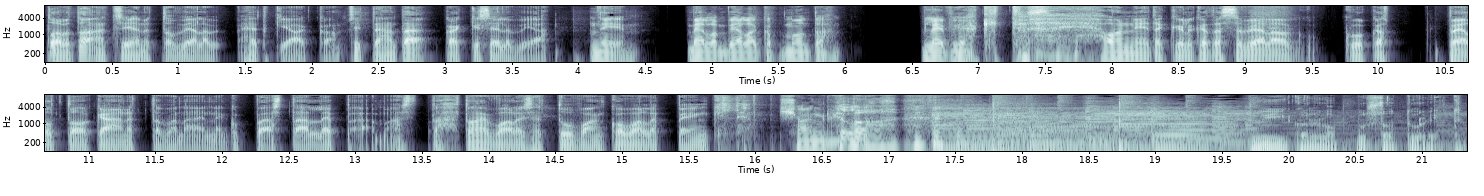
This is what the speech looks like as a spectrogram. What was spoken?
Toivotaan, että siihen nyt on vielä hetki aikaa. Sittenhän tämä kaikki selviää. niin, meillä on vielä aika monta levyäkin tässä. On niitä kyllä, tässä vielä on kuulkaas peltoa käännettävänä ennen kuin päästään lepäämään sitten taivaalliset tuvan kovalle penkille. Shangri-La. Viikonloppusoturit.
